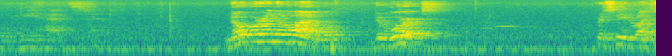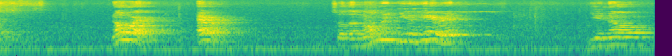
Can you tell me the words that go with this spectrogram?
whom he hath sent. Nowhere in the Bible do works precede righteousness. Nowhere, ever. So the moment you hear it, you know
